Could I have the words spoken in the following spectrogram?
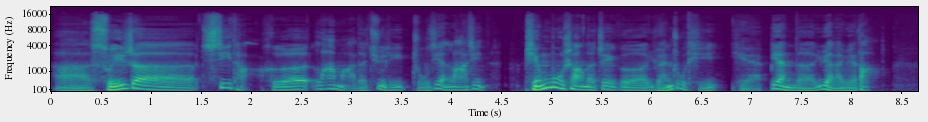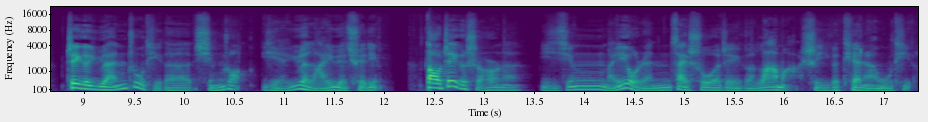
啊。随着西塔和拉玛的距离逐渐拉近。屏幕上的这个圆柱体也变得越来越大，这个圆柱体的形状也越来越确定。到这个时候呢，已经没有人再说这个拉玛是一个天然物体了。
